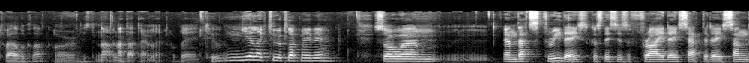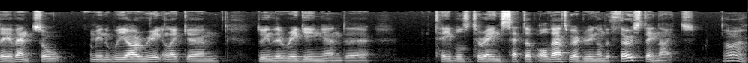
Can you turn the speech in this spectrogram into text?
12 o'clock, or is it, no, not that terribly, probably 2? Mm, yeah, like two o'clock maybe. Mm. So um, and that's three days because this is a Friday, Saturday, Sunday event. So I mean, we are like um, doing the rigging and uh, tables, terrain setup, all that we are doing on the Thursday night. All right.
